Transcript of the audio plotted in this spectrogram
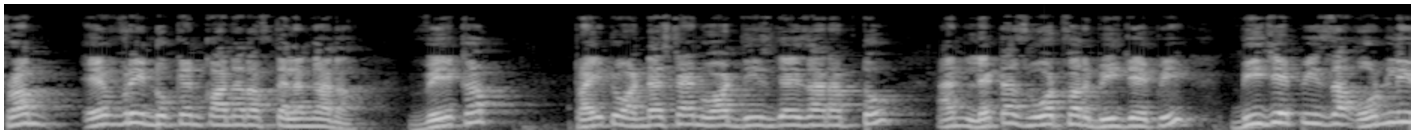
from every nook and corner of Telangana wake up try to understand what these guys are up to and let us vote for BJP BJP is the only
